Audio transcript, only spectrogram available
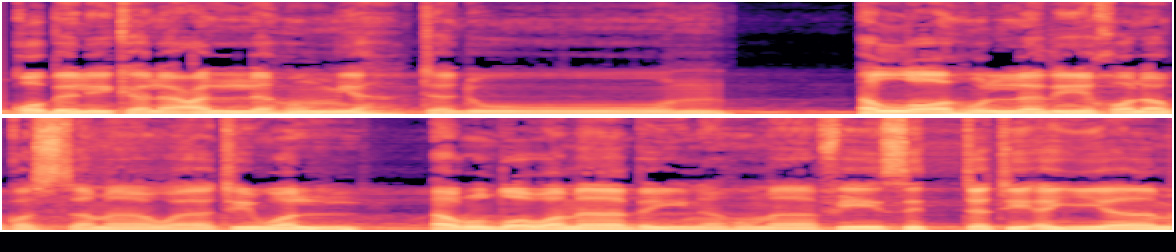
قبلك لعلهم يهتدون. الله الذي خلق السماوات والأرض وما بينهما في ستة أيام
